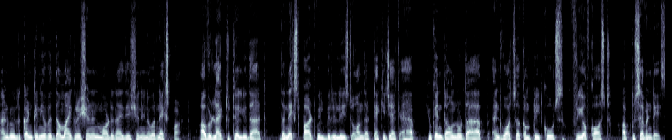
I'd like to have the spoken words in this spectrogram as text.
and we will continue with the migration and modernization in our next part. I would like to tell you that the next part will be released on the Techi Jack app. You can download the app and watch the complete course free of cost up to 7 days.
